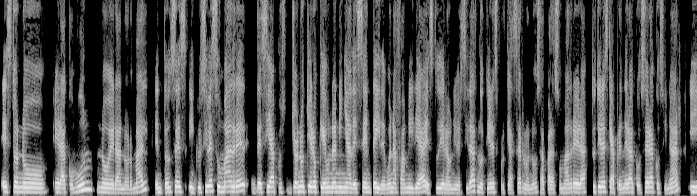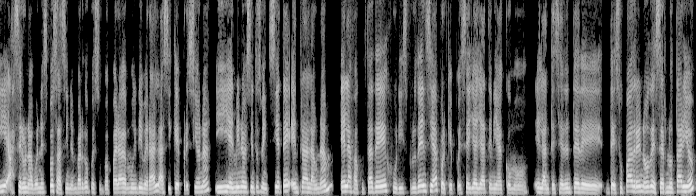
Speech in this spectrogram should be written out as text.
Esto no era común, no era normal, entonces incluso inclusive su madre decía, pues yo no quiero que una niña decente y de buena familia estudie la universidad, no tienes por qué hacerlo, ¿no? O sea, para su madre era, tú tienes que aprender a coser, a cocinar y a ser una buena esposa. Sin embargo, pues su papá era muy liberal, así que presiona y en 1927 entra a la UNAM en la Facultad de Jurisprudencia, porque pues ella ya tenía como el antecedente de, de su padre, ¿no? De ser notario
